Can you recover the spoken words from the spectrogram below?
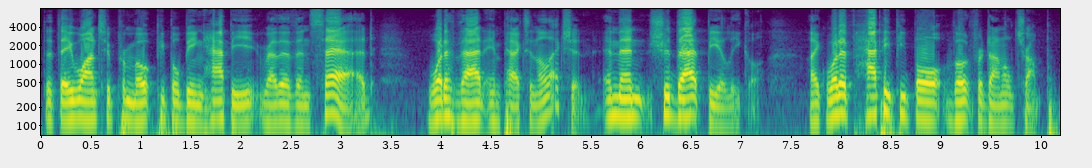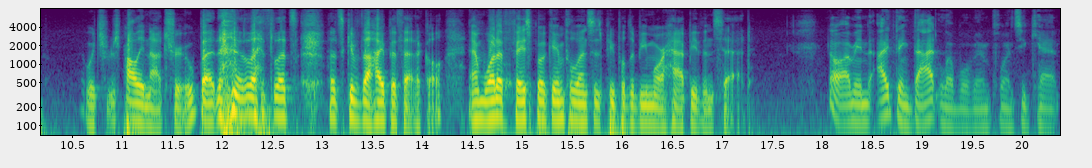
that they want to promote people being happy rather than sad, what if that impacts an election? And then should that be illegal? Like what if happy people vote for Donald Trump? Which is probably not true, but let's let's let's give the hypothetical. And what if Facebook influences people to be more happy than sad? No, I mean, I think that level of influence you can't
